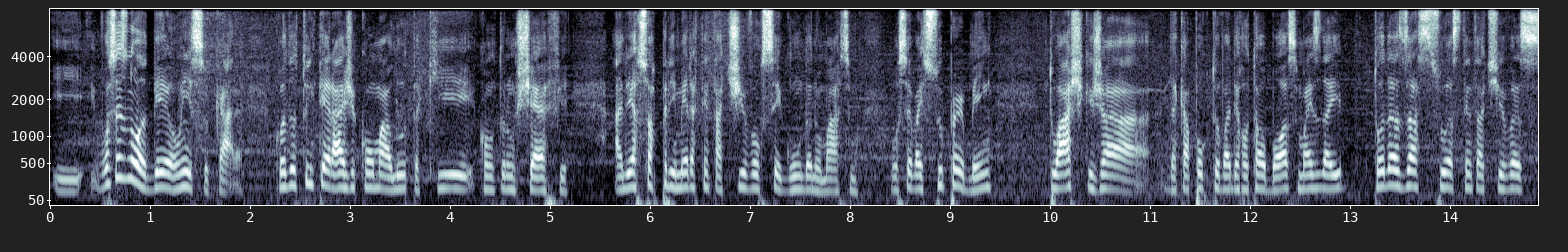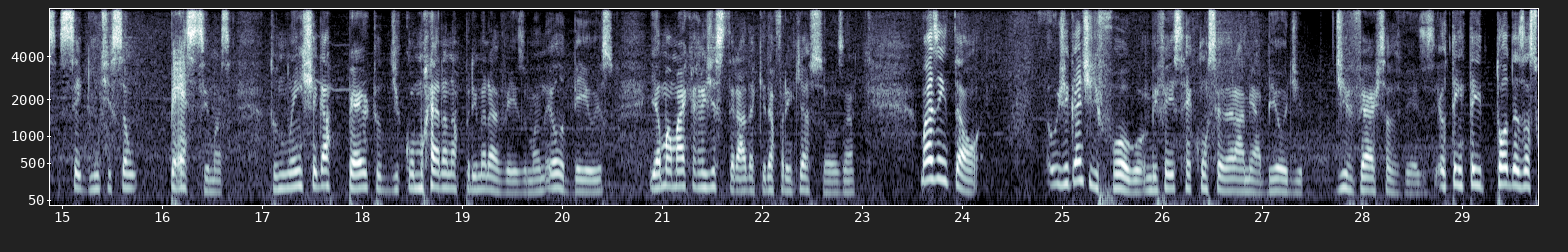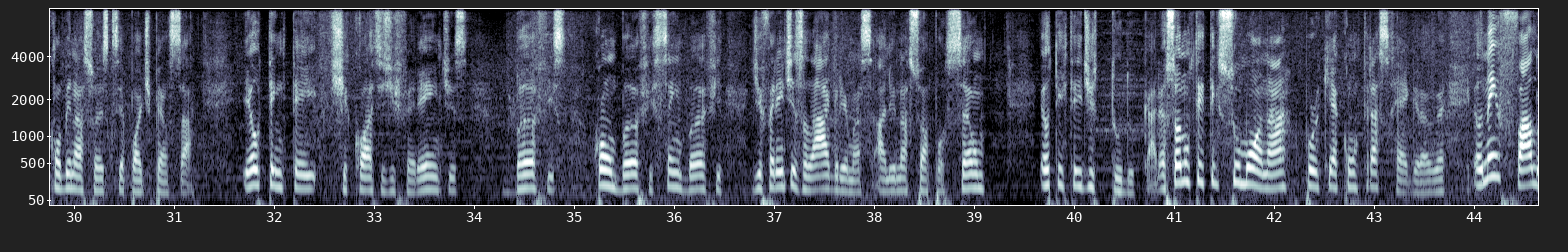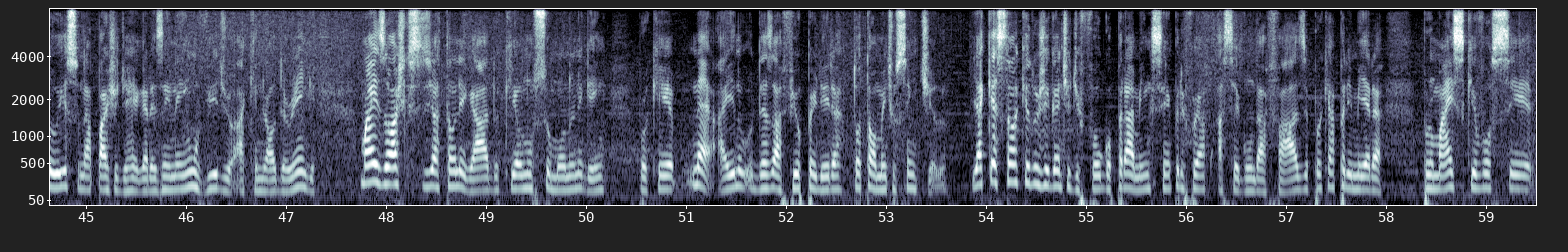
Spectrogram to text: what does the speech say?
E, vocês não odeiam isso, cara? Quando tu interage com uma luta aqui contra um chefe, ali é a sua primeira tentativa ou segunda no máximo, você vai super bem. Tu acha que já daqui a pouco tu vai derrotar o boss, mas daí todas as suas tentativas seguintes são péssimas tu nem chega perto de como era na primeira vez, mano. Eu odeio isso. E é uma marca registrada aqui da franquia Souls, né? Mas então, o Gigante de Fogo me fez reconsiderar minha build diversas vezes. Eu tentei todas as combinações que você pode pensar. Eu tentei chicotes diferentes, buffs, com buff, sem buff, diferentes lágrimas ali na sua poção. Eu tentei de tudo, cara. Eu só não tentei summonar porque é contra as regras, né? Eu nem falo isso na parte de regras em nenhum vídeo aqui no Elder Ring, mas eu acho que vocês já estão ligados que eu não summono ninguém, porque, né, aí o desafio perderia totalmente o sentido. E a questão aqui do Gigante de Fogo, para mim, sempre foi a, a, segunda fase, porque a primeira, por mais que você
